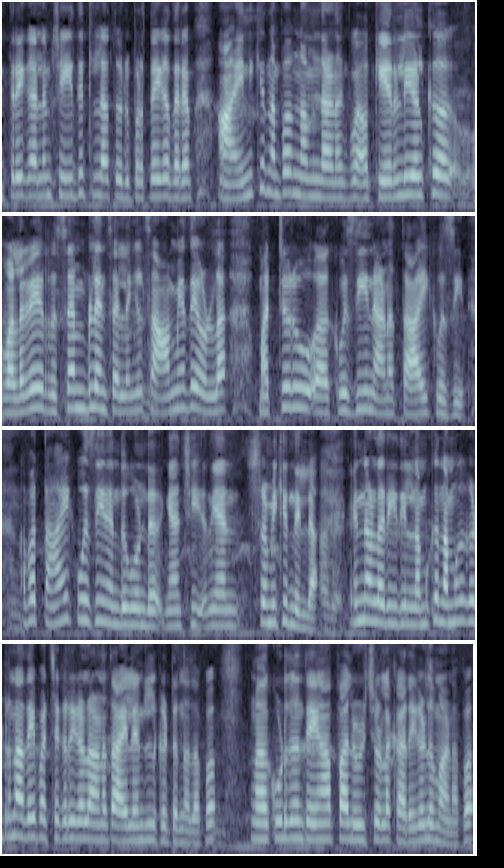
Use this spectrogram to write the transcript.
ഇത്രയും കാലം ചെയ്തിട്ടില്ലാത്ത ഒരു പ്രത്യേക തരം ആ എനിക്ക് നമ്മൾ എന്താണ് കേരളീയർക്ക് വളരെ റിസംബ്ലൻസ് അല്ലെങ്കിൽ സാമ്യതയുള്ള മറ്റൊരു ക്വിസീനാണ് തായ് ക്വിസീൻ അപ്പോൾ തായ് ക്വിസീൻ എന്തുകൊണ്ട് ഞാൻ ഞാൻ ശ്രമിക്കുന്നില്ല? എന്നുള്ള രീതിയിൽ നമുക്ക് നമുക്ക് കിട്ടുന്ന അതേ പച്ചക്കറികളാണ് തായ്ലൻഡിൽ കിട്ടുന്നത്. അപ്പോൾ കൂടുതലും തേങ്ങാപ്പാൽ ഒഴിച്ചുള്ള കറികളുമാണ്. അപ്പോൾ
